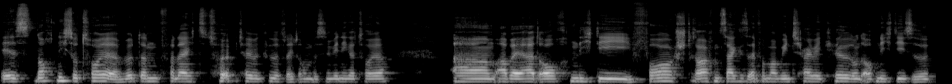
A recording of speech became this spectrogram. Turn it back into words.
er ist noch nicht so teuer, er wird dann vielleicht Tyreek Hill vielleicht auch ein bisschen weniger teuer. Ähm, aber er hat auch nicht die Vorstrafen, sage ich jetzt einfach mal, wie ein Tyreek Hill und auch nicht diese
